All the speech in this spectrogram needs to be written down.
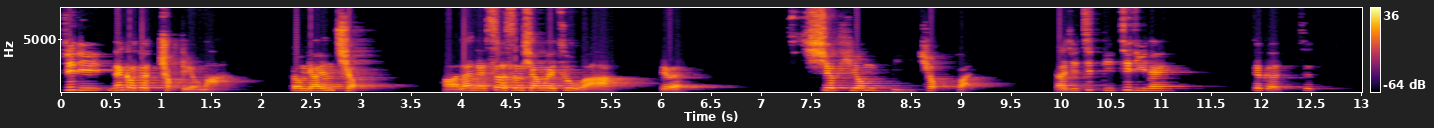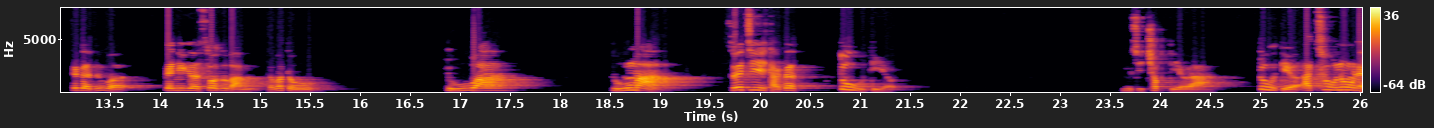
这里能够做触掉嘛？东调音触，啊，咱的色声香味触法，对不？色香味触法。但是这里这里呢，这个这这个如果跟一个数字旁怎么读？读啊，读嘛。所以这里它个度掉，不是触掉啊。度掉啊，触怒呢，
